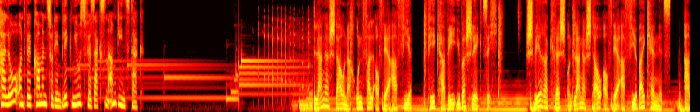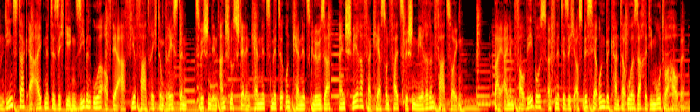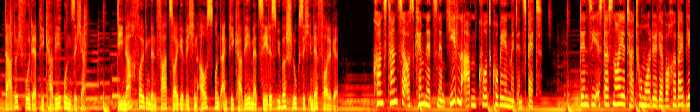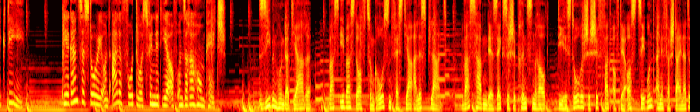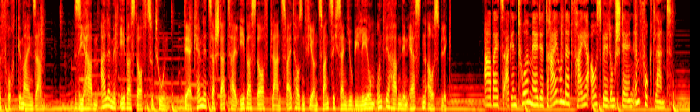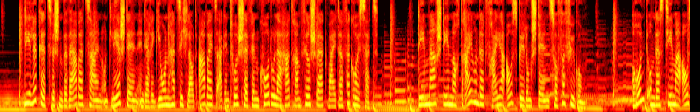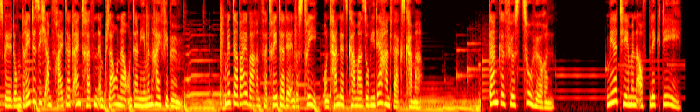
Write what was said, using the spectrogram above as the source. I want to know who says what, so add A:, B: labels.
A: Hallo und willkommen zu den Blick News für Sachsen am Dienstag.
B: Langer Stau nach Unfall auf der A4, PKW überschlägt sich. Schwerer Crash und langer Stau auf der A4 bei Chemnitz. Am Dienstag ereignete sich gegen 7 Uhr auf der A4 Fahrtrichtung Dresden, zwischen den Anschlussstellen Chemnitz Mitte und Chemnitz Glöser, ein schwerer Verkehrsunfall zwischen mehreren Fahrzeugen. Bei einem VW-Bus öffnete sich aus bisher unbekannter Ursache die Motorhaube, dadurch fuhr der Pkw unsicher. Die nachfolgenden Fahrzeuge wichen aus und ein Pkw Mercedes überschlug sich in der Folge.
A: Konstanze aus Chemnitz nimmt jeden Abend Kurt Cobain mit ins Bett. Denn sie ist das neue Tattoo-Model der Woche bei Blick.de. Ihr ganze Story und alle Fotos findet ihr auf unserer Homepage.
B: 700 Jahre, was Ebersdorf zum großen Festjahr alles plant. Was haben der sächsische Prinzenraub, die historische Schifffahrt auf der Ostsee und eine versteinerte Frucht gemeinsam? Sie haben alle mit Ebersdorf zu tun. Der Chemnitzer Stadtteil Ebersdorf plant 2024 sein Jubiläum und wir haben den ersten Ausblick.
A: Arbeitsagentur meldet 300 freie Ausbildungsstellen im Vogtland. Die Lücke zwischen Bewerberzahlen und Lehrstellen in der Region hat sich laut Arbeitsagenturchefin Cordula Hartram-Firschberg weiter vergrößert. Demnach stehen noch 300 freie Ausbildungsstellen zur Verfügung. Rund um das Thema Ausbildung drehte sich am Freitag ein Treffen im Plauner Unternehmen Haifiböhm. Mit dabei waren Vertreter der Industrie- und Handelskammer sowie der Handwerkskammer. Danke fürs Zuhören. Mehr Themen auf blick.de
